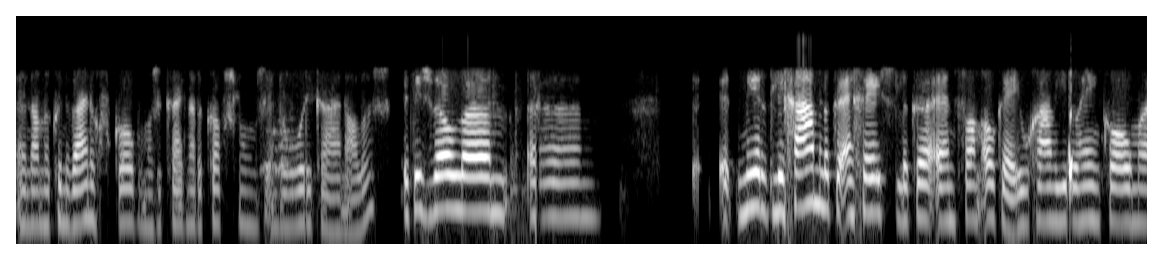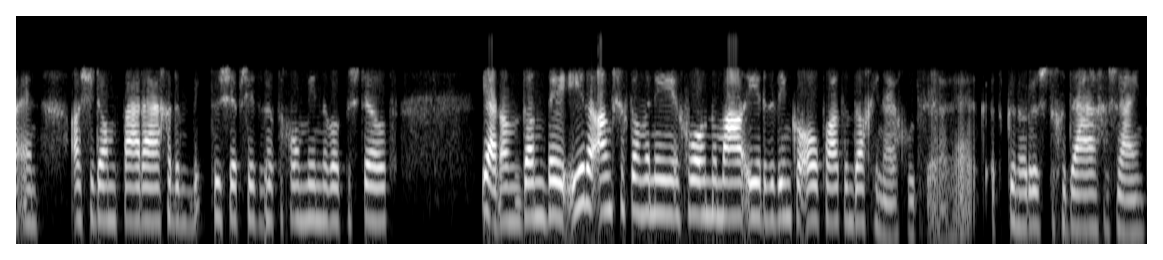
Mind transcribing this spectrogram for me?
En dan kunnen wij nog verkopen, maar als ik kijk naar de kapsalons en de horeca en alles. Het is wel um, um, het, meer het lichamelijke en geestelijke en van oké, hoe gaan we hier doorheen komen? En als je dan een paar dagen ertussen hebt zitten dat er gewoon minder wordt besteld, ja, dan, dan ben je eerder angstig dan wanneer je gewoon normaal eerder de winkel open had. En dacht je, nou goed, uh, het kunnen rustige dagen zijn.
